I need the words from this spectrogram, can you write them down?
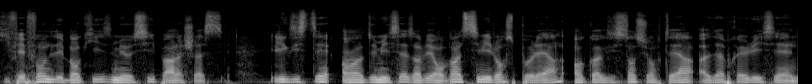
qui fait fondre les banquises, mais aussi par la chasse. Il existait en 2016 environ 26 000 ours polaires encore existants sur Terre, d'après l'UICN.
